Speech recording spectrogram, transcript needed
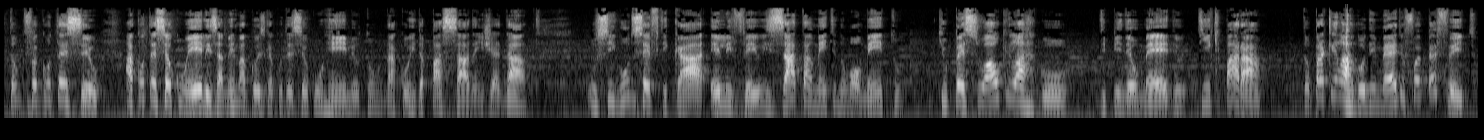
Então o que foi aconteceu? Aconteceu com eles a mesma coisa que aconteceu com Hamilton na corrida passada em Jeddah. O segundo safety car ele veio exatamente no momento que o pessoal que largou de pneu médio tinha que parar. Então para quem largou de médio foi perfeito.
